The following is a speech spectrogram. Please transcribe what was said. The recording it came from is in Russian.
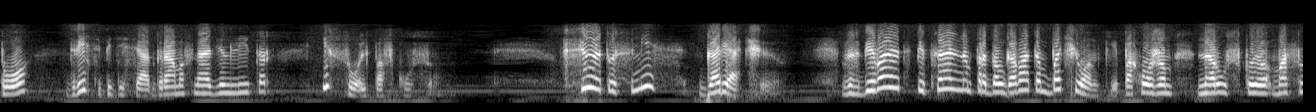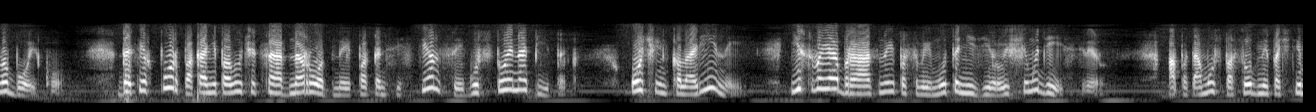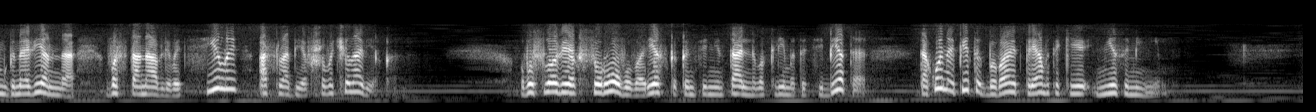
100-250 граммов на 1 литр и соль по вкусу. Всю эту смесь, горячую, взбивают в специальном продолговатом бочонке, похожем на русскую маслобойку, до тех пор, пока не получится однородный по консистенции густой напиток, очень калорийный и своеобразный по своему тонизирующему действию, а потому способный почти мгновенно восстанавливать силы ослабевшего человека. В условиях сурового, резко континентального климата Тибета такой напиток бывает прямо-таки незаменим.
